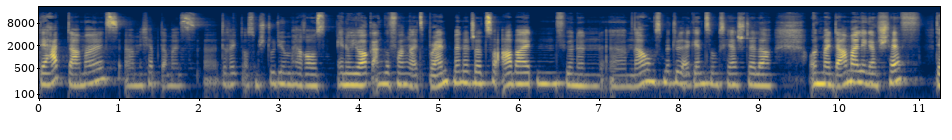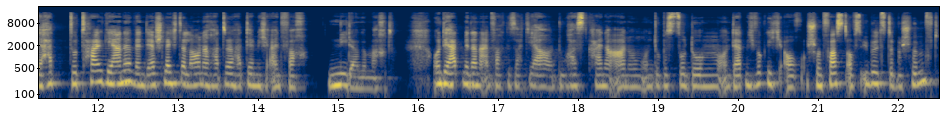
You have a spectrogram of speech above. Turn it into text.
Der hat damals, ähm, ich habe damals äh, direkt aus dem Studium heraus in New York angefangen, als Brandmanager zu arbeiten für einen äh, Nahrungsmittelergänzungshersteller. Und mein damaliger Chef, der hat total gerne, wenn der schlechte Laune hatte, hat der mich einfach niedergemacht. Und der hat mir dann einfach gesagt, ja, und du hast keine Ahnung und du bist so dumm. Und der hat mich wirklich auch schon fast aufs Übelste beschimpft.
